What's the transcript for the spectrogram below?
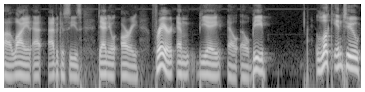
uh, Lion Advocacy's Daniel Ari Freyert, MBA LLB. Look into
